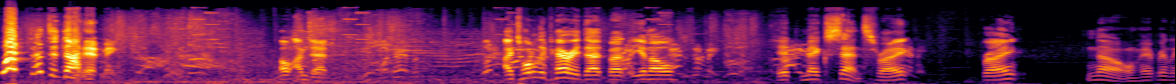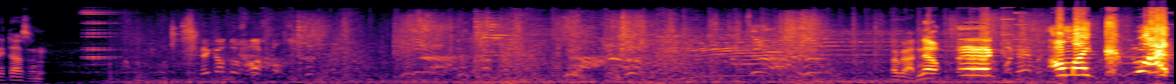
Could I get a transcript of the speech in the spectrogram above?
What? That did not hit me! Oh, I'm dead. What happened? What I totally on? parried that, but, you know, it makes sense, right? Right? No, it really doesn't. Take out those hostiles. Oh god, no! Oh my... What?!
